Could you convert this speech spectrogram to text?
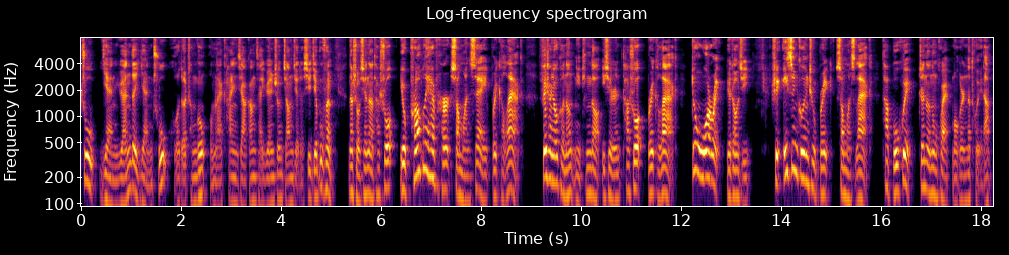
祝演员的演出获得成功。我们来看一下刚才原声讲解的细节部分。那首先呢，他说，You probably have heard someone say break a leg。非常有可能你听到一些人他说 break a leg。Don't worry，别着急，She isn't going to break someone's leg。她不会真的弄坏某个人的腿的。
